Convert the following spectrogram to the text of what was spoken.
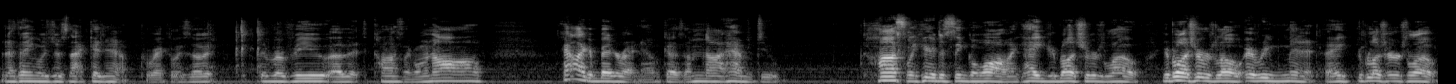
And the thing was just not catching up correctly, so it, the review of it constantly going off. kind of like it better right now, because I'm not having to constantly hear this thing go off, like, hey, your blood sugar's low. Your blood sugar's low every minute. Hey, your blood sugar's low.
